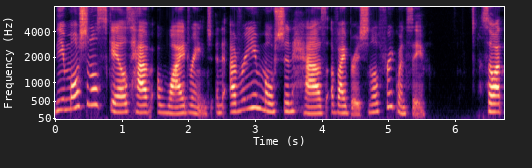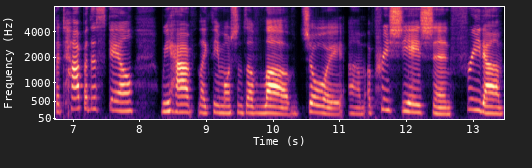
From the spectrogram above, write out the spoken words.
the emotional scales have a wide range, and every emotion has a vibrational frequency. So at the top of the scale, we have like the emotions of love, joy, um, appreciation, freedom,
